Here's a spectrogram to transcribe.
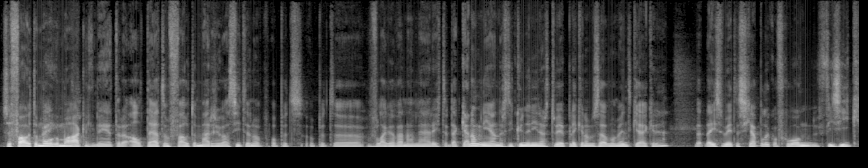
ze fouten mogen maken. Ik denk dat er altijd een foute marge gaat zitten op, op het, op het eh, vlaggen van een lijnrechter. Dat kan ook niet anders. Die kunnen niet naar twee plekken op hetzelfde moment kijken. Hè? Dat, dat is wetenschappelijk of gewoon fysiek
